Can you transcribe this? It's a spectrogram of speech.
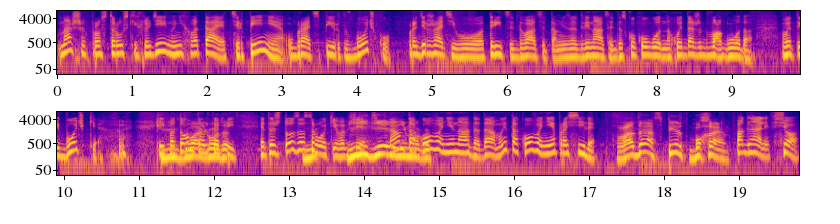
Наших просто русских людей, ну, не хватает терпения убрать спирт в бочку, продержать его 30, 20, там, не знаю, 12, да сколько угодно, хоть даже два года в этой бочке, и потом только года. пить. Это что за сроки вообще? Неделю Нам не могут. такого не надо, да, мы такого не просили. Вода, спирт, бухаем. Погнали, все.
